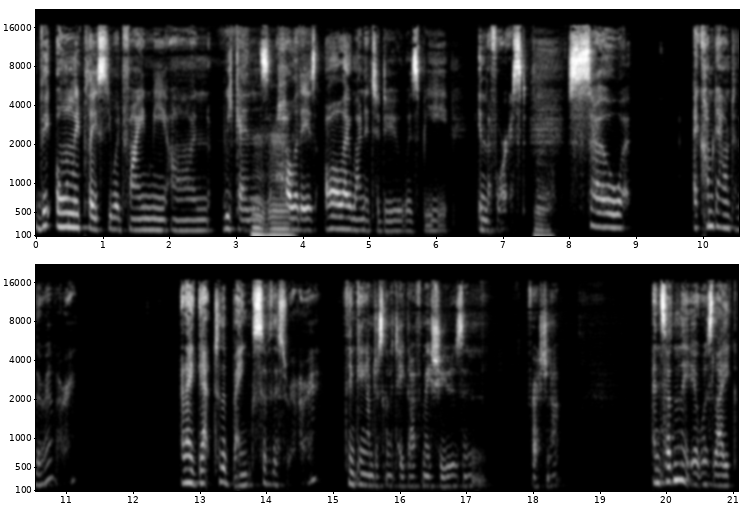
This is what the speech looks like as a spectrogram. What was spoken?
the only place you would find me on weekends, mm-hmm. holidays. All I wanted to do was be in the forest. Yeah. So I come down to the river and I get to the banks of this river thinking I'm just going to take off my shoes and freshen up. And suddenly it was like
